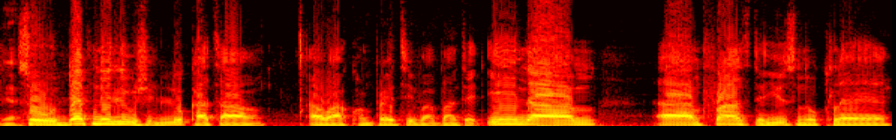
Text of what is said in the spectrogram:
Yeah. So definitely we should look at our our comparative advantage. In um, um, France, they use nuclear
